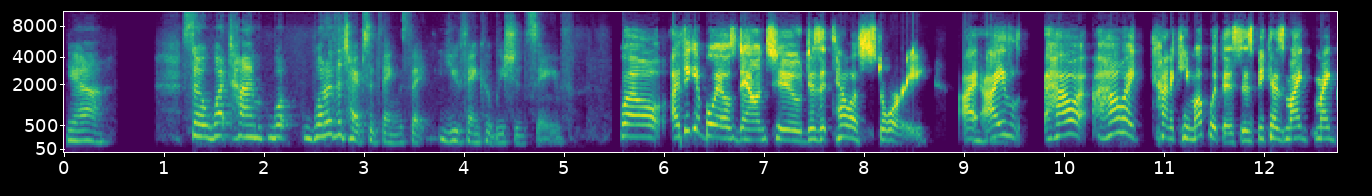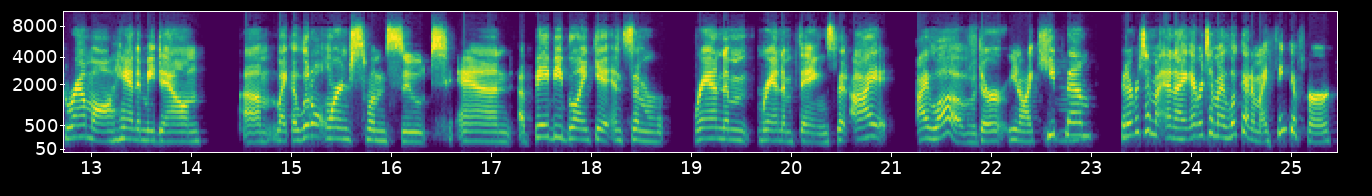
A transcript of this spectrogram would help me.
Yeah. So, what time? What What are the types of things that you think that we should save? Well, I think it boils down to does it tell a story? I, I how how I kind of came up with this is because my my grandma handed me down um, like a little orange swimsuit and a baby blanket and some random random things that I I love. They're you know I keep Mhm. them, but every time I, and I every time I look at them, I think of her.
